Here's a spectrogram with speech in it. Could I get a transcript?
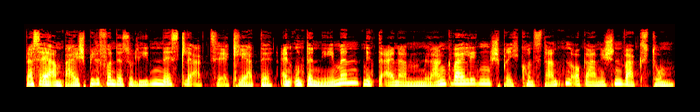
das er am Beispiel von der soliden Nestle-Aktie erklärte. Ein Unternehmen mit einem langweiligen, sprich konstanten organischen Wachstum.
